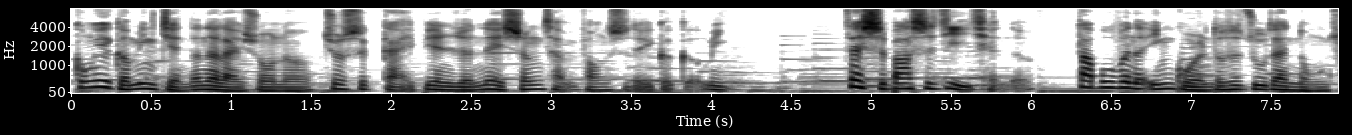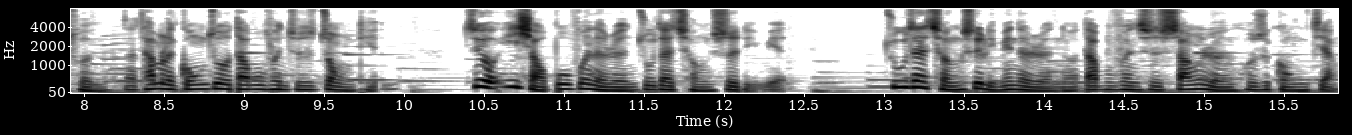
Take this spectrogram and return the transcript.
工业革命简单的来说呢，就是改变人类生产方式的一个革命。在十八世纪以前呢，大部分的英国人都是住在农村，那他们的工作大部分就是种田，只有一小部分的人住在城市里面。住在城市里面的人呢，大部分是商人或是工匠，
